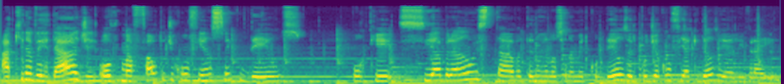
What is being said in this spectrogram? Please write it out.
Aqui, na verdade, houve uma falta de confiança em Deus. Porque se Abraão estava tendo um relacionamento com Deus, ele podia confiar que Deus ia livrar ele.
